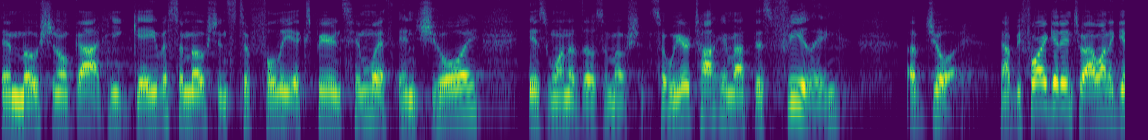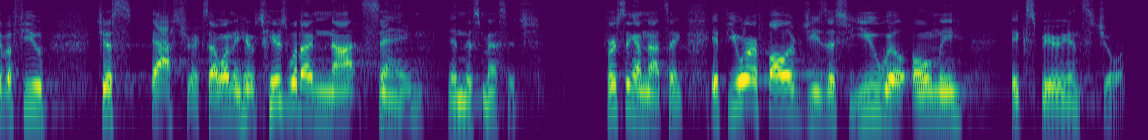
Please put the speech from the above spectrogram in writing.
emotional God. He gave us emotions to fully experience him with, and joy is one of those emotions. So we are talking about this feeling of joy. Now, before I get into it, I want to give a few just asterisks. I want to hear, here's what I'm not saying in this message. First thing I'm not saying if you are a follower of Jesus, you will only experience joy.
